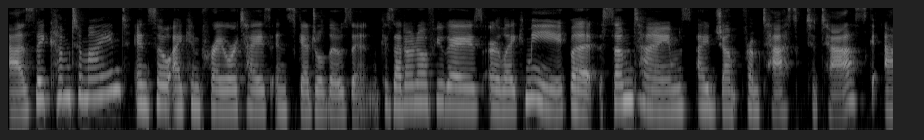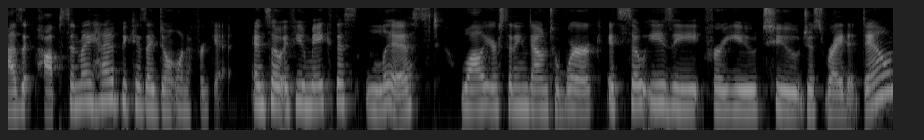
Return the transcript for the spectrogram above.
as they come to mind. And so I can prioritize and schedule those in. Because I don't know if you guys are like me, but sometimes I jump from task to task as it pops in my head because I don't want to forget. And so if you make this list, while you're sitting down to work, it's so easy for you to just write it down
